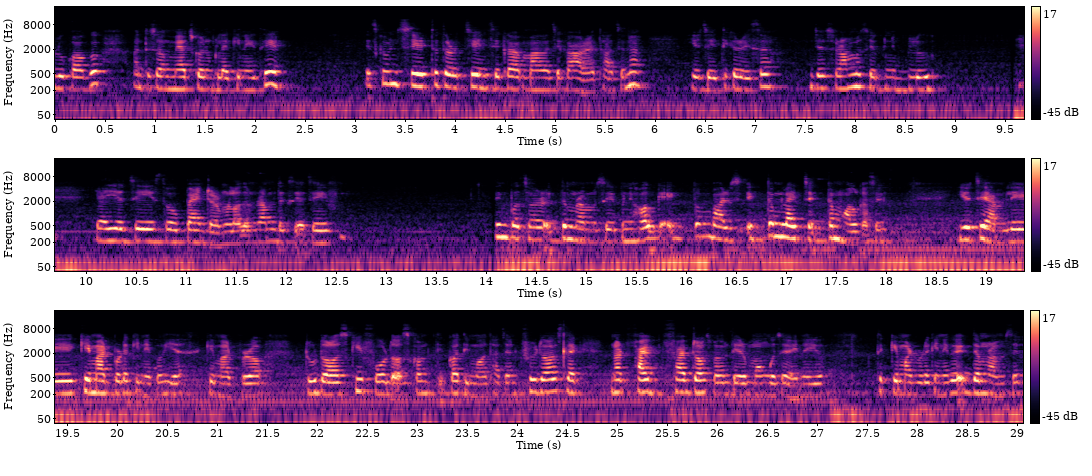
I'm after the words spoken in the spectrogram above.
ब्लू कलरको अनि त्यससँग म्याच गर्नुको लागि किनेको थिएँ। यसको पनि सेट थियो तर चेन चाहिँ कहाँ मलाई चाहिँ कहाँ हराएर थाहा छैन। यो चाहिँ यतिकै रहेछ। जस राम्रो छ पनि ब्लू या यो चाहिँ यस्तो प्यान्टहरूमा लगाउँदा राम्रो देख्छ यो चाहिँ। सिम्पल छ एकदम राम्रो छ यो पनि हल्का एकदम भारी एकदम लाइट छ एकदम हल्का छ। यो चाहिँ हामीले केमार्टबाट किनेको या केमार्टबाट टु डलर्स कि फोर डलर्स कम्ती कति मलाई थाहा छैन। Three dollars like not five five डलर्सभन्दा धेरै महँगो चाहिँ होइन यो। त्यो केमार्टबाट किनेको एकदम राम्रो छ।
